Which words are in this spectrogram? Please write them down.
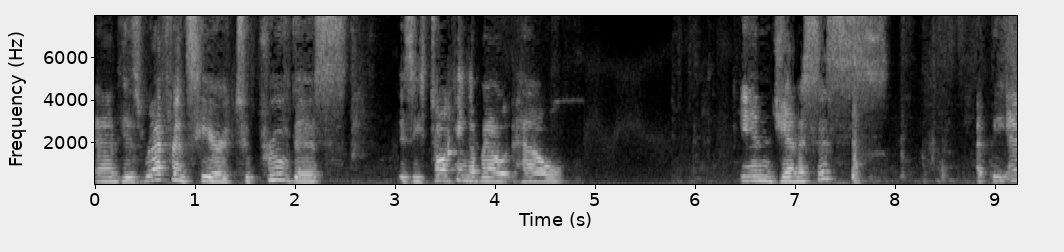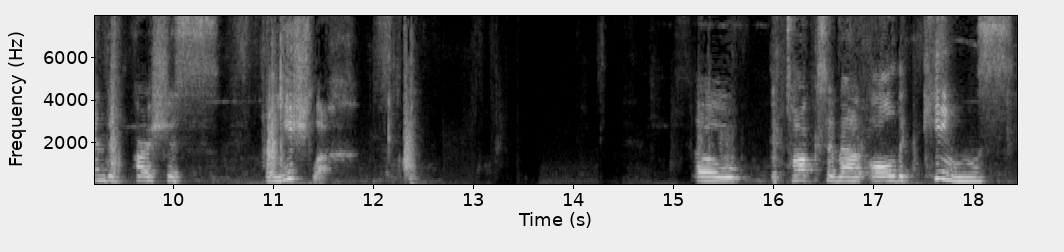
And his reference here to prove this is he's talking about how in Genesis, at the end of Parshas Vayishlach, so it talks about all the kings,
